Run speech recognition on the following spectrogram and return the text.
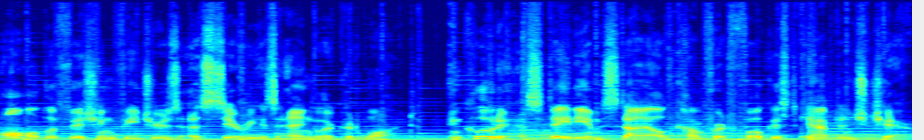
all the fishing features a serious angler could want, including a stadium style comfort focused captain's chair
